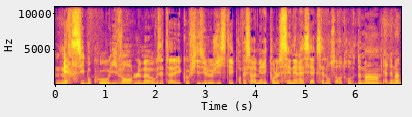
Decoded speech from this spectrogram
Merci beaucoup Yvan Lemao, vous êtes écophysiologiste et professeur émérite pour le CNRS et Axel, on se retrouve demain. À demain.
